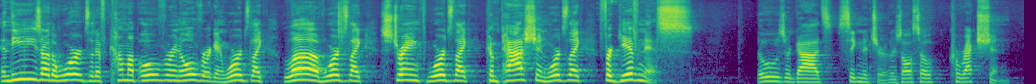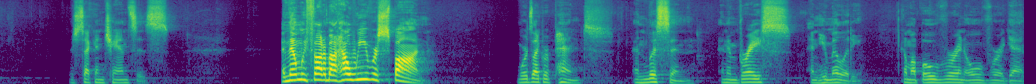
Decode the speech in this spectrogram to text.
And these are the words that have come up over and over again words like love, words like strength, words like compassion, words like forgiveness. Those are God's signature. There's also correction, there's second chances. And then we thought about how we respond. Words like repent and listen and embrace and humility come up over and over again.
